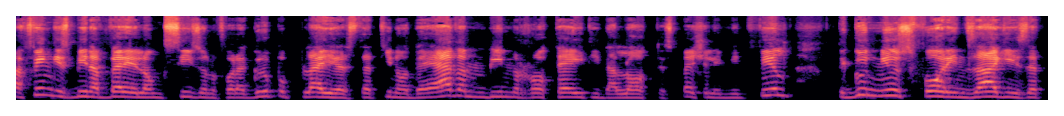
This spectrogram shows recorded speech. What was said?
I think it's been a very long season for a group of players that, you know, they haven't been rotated a lot, especially in midfield. The good news for Inzaghi is that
